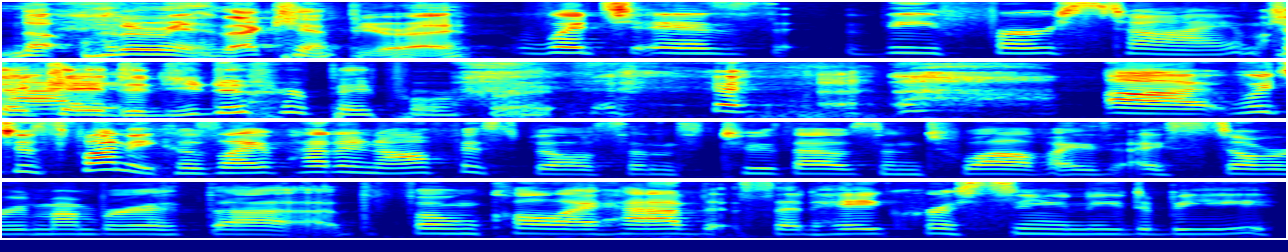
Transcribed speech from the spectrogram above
No, what do you mean? That can't be right. which is the first time. KK, I, did you do her paperwork right? uh, which is funny because I've had an office bill since 2012. I, I still remember the, the phone call I had that said, "Hey, Kristin, you need to be."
